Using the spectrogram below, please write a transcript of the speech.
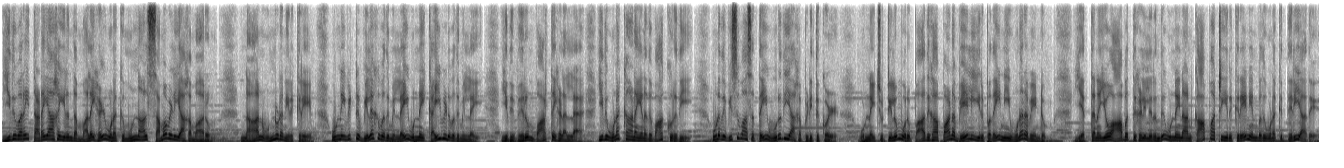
இதுவரை தடையாக இருந்த மலைகள் உனக்கு முன்னால் சமவெளியாக மாறும். நான் உன்னுடன் இருக்கிறேன். உன்னை விட்டு விலகுவதுமில்லை உன்னை கைவிடுவதுமில்லை. இது வெறும் வார்த்தைகள் அல்ல. இது உனக்கான எனது வாக்குறுதி. உனது விசுவாசத்தை உறுதியாக பிடித்துக்கொள். உன்னை சுற்றிலும் ஒரு பாதுகாப்பான வேலி இருப்பதை நீ உணர வேண்டும். எத்தனையோ ஆபத்துகளிலிருந்து உன்னை நான் காப்பாற்றியிருக்கிறேன் என்பது உனக்கு தெரியாது.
